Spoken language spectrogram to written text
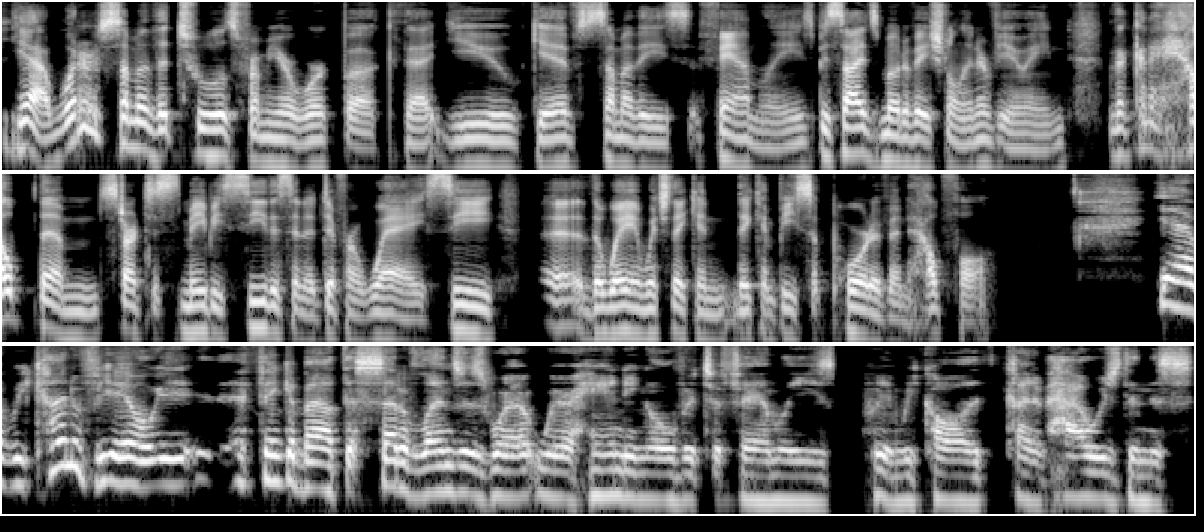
Yeah. What are some of the tools from your workbook that you give some of these families, besides motivational interviewing, that kind of help them start to maybe see this in a different way, see uh, the way in which they can they can be supportive and helpful? Yeah, we kind of you know think about the set of lenses where we're handing over to families. And we call it kind of housed in this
